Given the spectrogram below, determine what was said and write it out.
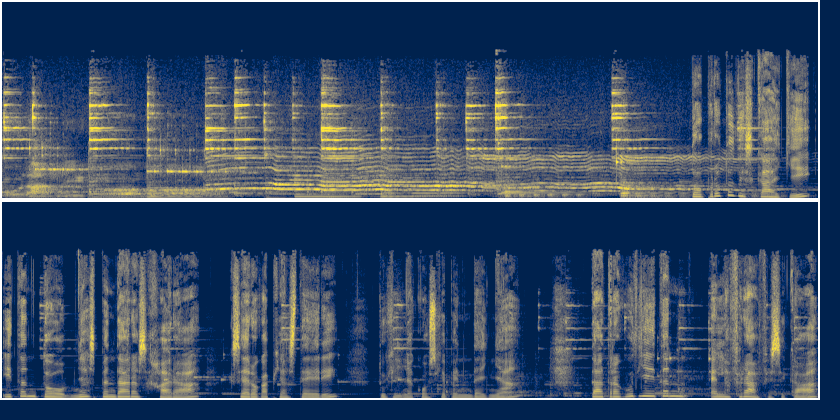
που λάμπει χώμο. Το πρώτο δισκάκι ήταν το «Μιας πεντάρας χαρά», ξέρω κάποια αστέρι, του 1959. Τα τραγούδια ήταν ελαφρά φυσικά,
